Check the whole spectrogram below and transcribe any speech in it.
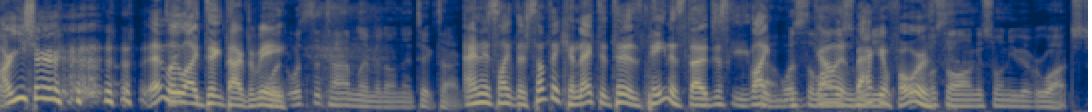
Are you sure? that looked like TikTok to me. What, what's the time limit on the TikTok? and it's like there's something connected to his penis though, just like Uh, what's the going back you- and forth. What's the longest one you've ever watched?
